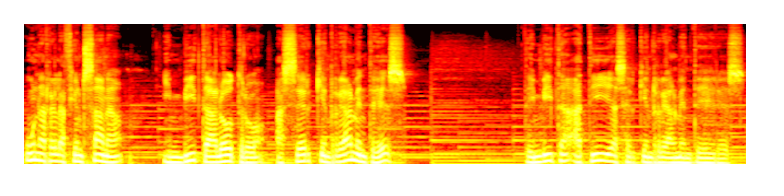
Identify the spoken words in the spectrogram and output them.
Una relación sana invita al otro a ser quien realmente es. Te invita a ti a ser quien realmente eres.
